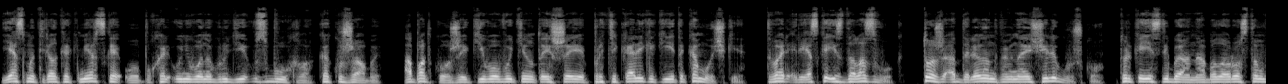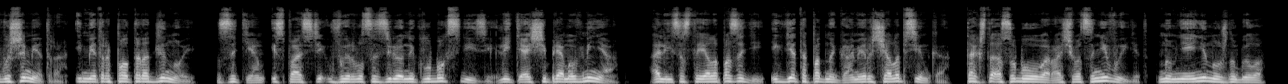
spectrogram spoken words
Я смотрел, как мерзкая опухоль у него на груди взбухла, как у жабы, а под кожей к его вытянутой шее протекали какие-то комочки. Тварь резко издала звук, тоже отдаленно напоминающий лягушку, только если бы она была ростом выше метра и метр полтора длиной. Затем из пасти вырвался зеленый клубок слизи, летящий прямо в меня. Алиса стояла позади, и где-то под ногами рычала псинка, так что особо уворачиваться не выйдет, но мне и не нужно было.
